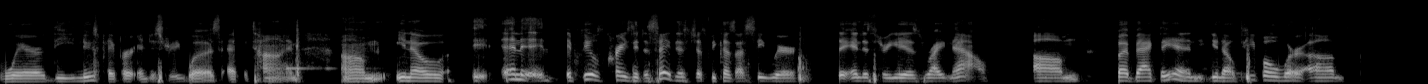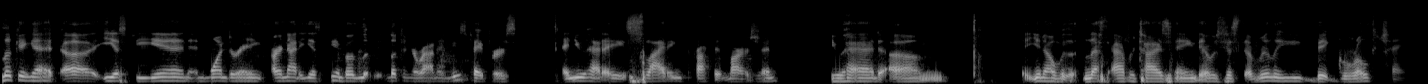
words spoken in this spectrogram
where the newspaper industry was at the time. Um, you know, it, and it, it, feels crazy to say this just because I see where the industry is right now. Um, but back then, you know, people were um, looking at uh, ESPN and wondering, or not ESPN, but lo- looking around in newspapers, and you had a sliding profit margin. You had, um, you know, less advertising. There was just a really big growth change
